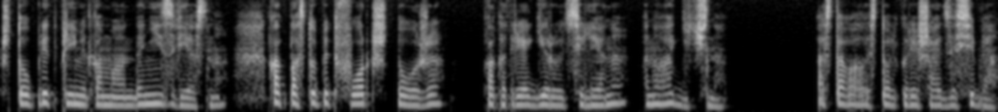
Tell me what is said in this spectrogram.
Что предпримет команда, неизвестно. Как поступит Фордж, тоже. Как отреагирует Селена, аналогично. Оставалось только решать за себя.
